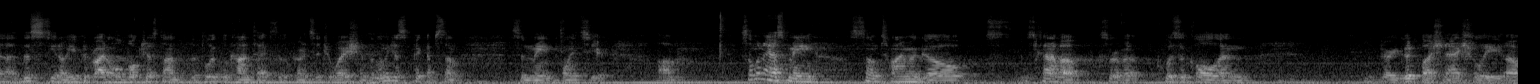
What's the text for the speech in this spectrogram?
uh, this, you know, you could write a whole book just on the political context of the current situation, but let me just pick up some, some main points here. Um, someone asked me some time ago, it's kind of a sort of a quizzical and very good question, actually. Uh,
